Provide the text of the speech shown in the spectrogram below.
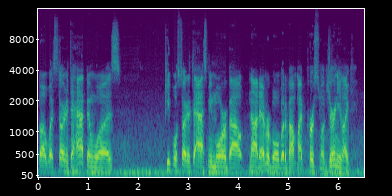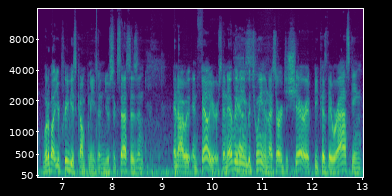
but what started to happen was people started to ask me more about not Everbowl, but about my personal journey. Like, what about your previous companies and your successes and and I was and failures and everything in between? And I started to share it because they were asking,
